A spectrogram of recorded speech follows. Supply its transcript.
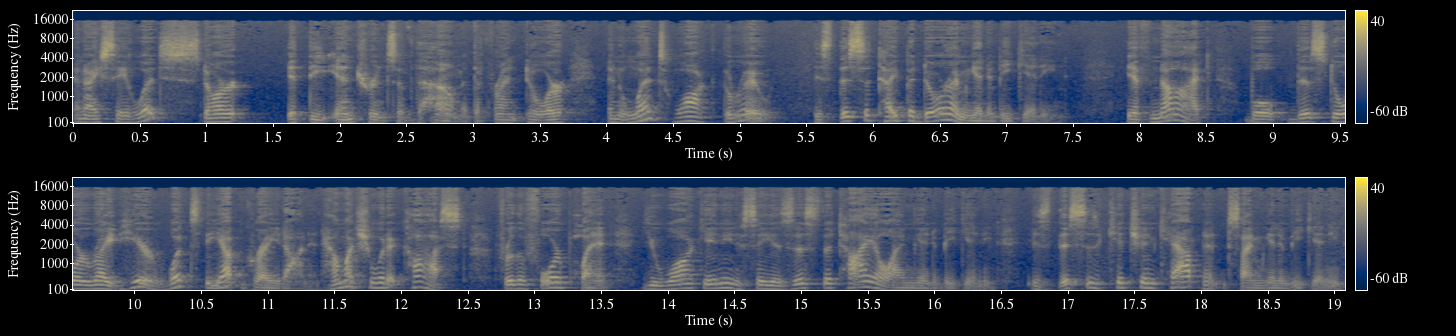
and I say, let's start at the entrance of the home, at the front door, and let's walk through. Is this the type of door I'm going to be getting? If not, well, this door right here, what's the upgrade on it? How much would it cost for the floor plan? You walk in and you say, is this the tile I'm going to be getting? Is this the kitchen cabinets I'm going to be getting?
